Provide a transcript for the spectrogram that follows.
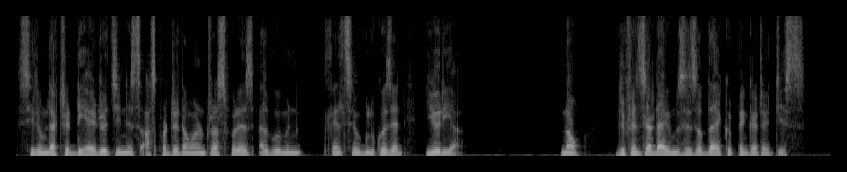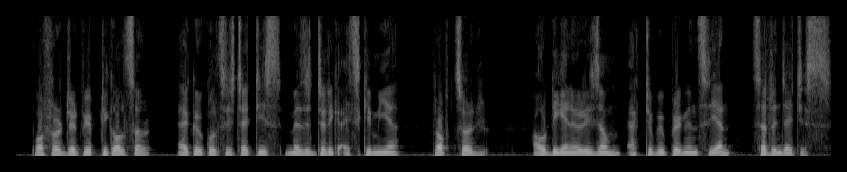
serum lactate dehydrogenase, aspartate aminotransferase, albumin, calcium, glucose, and urea. Now, differential diagnosis of the acute pancreatitis. Perforated peptic ulcer, acute cholecystitis, mesenteric ischemia, ruptured aortic aneurysm, ectopic pregnancy, and salpingitis.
